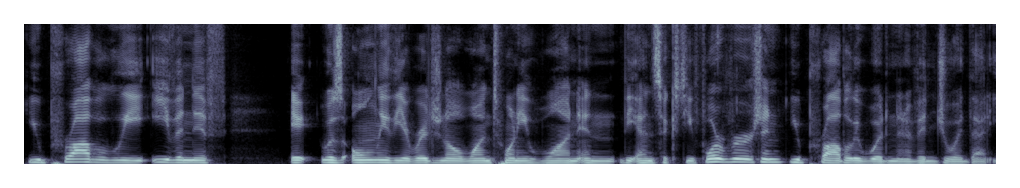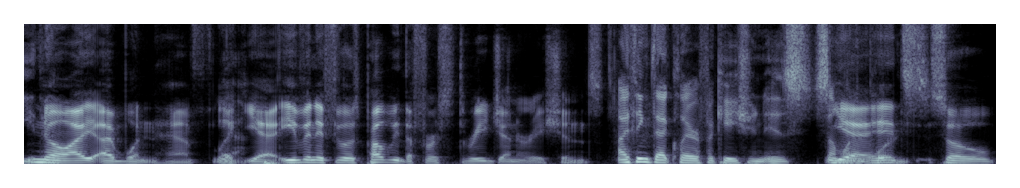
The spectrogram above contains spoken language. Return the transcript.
you probably, even if it was only the original 121 in the N64 version, you probably wouldn't have enjoyed that either. no, I, I wouldn't have. Like, yeah. even if it was probably the first three generations. I think that clarification is somewhat yeah, important. it's so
